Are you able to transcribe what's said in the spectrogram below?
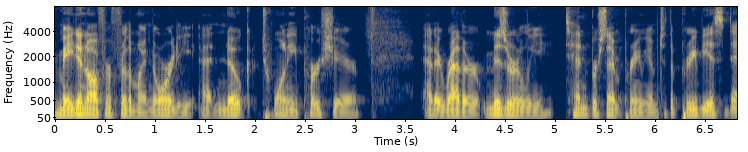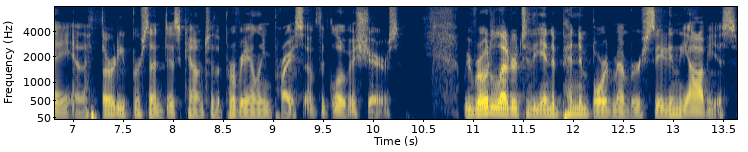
made an offer for the minority at NOK 20 per share at a rather miserly 10% premium to the previous day and a 30% discount to the prevailing price of the Glovis shares. We wrote a letter to the independent board members stating the obvious.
